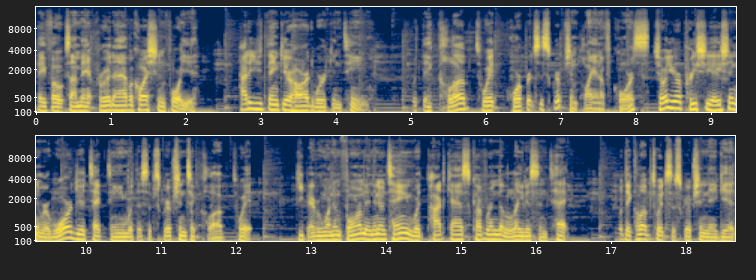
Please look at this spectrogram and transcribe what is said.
Hey, folks, I'm Ant Pruitt, and I have a question for you. How do you think your hardworking team, with a Club TWiT corporate subscription plan, of course, show your appreciation and reward your tech team with a subscription to Club TWiT? Keep everyone informed and entertained with podcasts covering the latest in tech. With the Club TWiT subscription, they get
